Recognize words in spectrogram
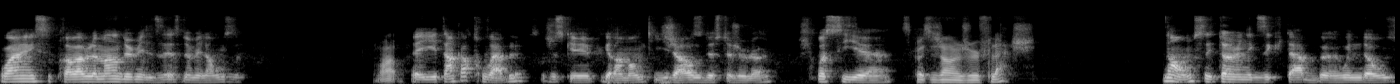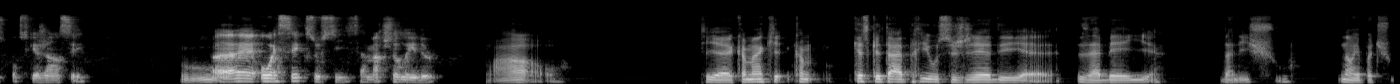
Ouais, c'est probablement 2010-2011. Wow. Il est encore trouvable. C'est juste qu'il y a plus grand monde qui jase de ce jeu-là. Je sais pas si. euh, C'est quoi, c'est genre un jeu flash? Non, c'est un exécutable euh, Windows pour ce que j'en sais. Euh, OS X aussi, ça marche sur les deux. Wow. Puis euh, comment que- comme qu'est-ce que tu as appris au sujet des, des abeilles dans les choux? Non, il n'y a pas de choux.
